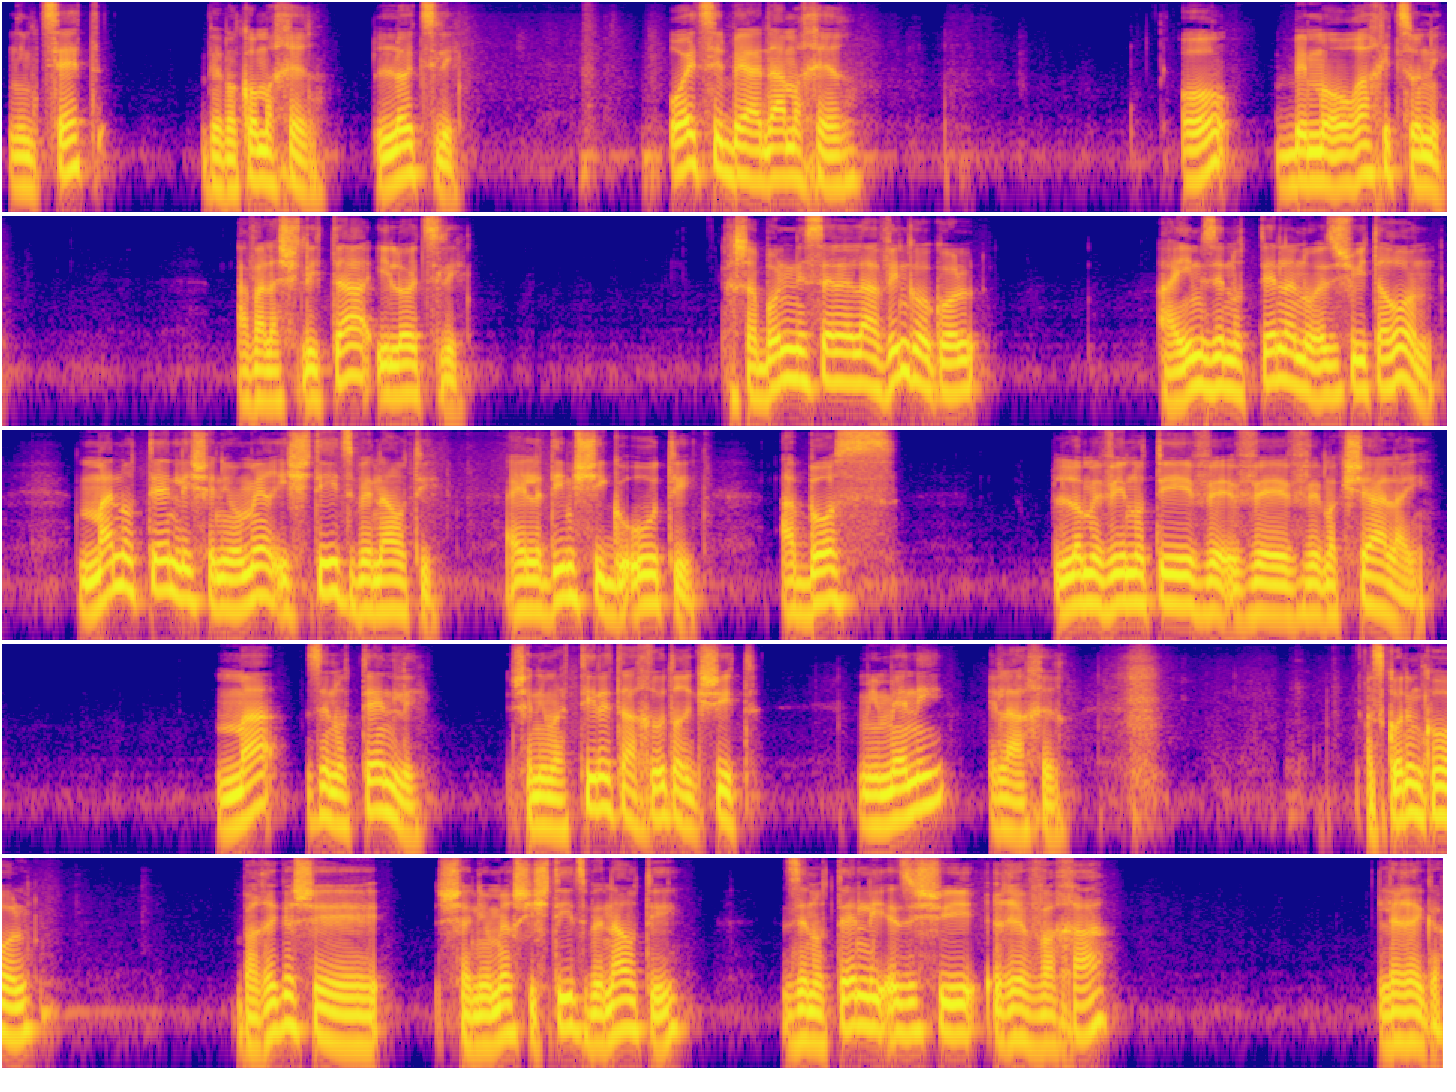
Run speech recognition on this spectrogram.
נמצאת במקום אחר, לא אצלי. או אצל בן אדם אחר, או במאורע חיצוני. אבל השליטה היא לא אצלי. עכשיו בואו ננסה להבין קודם כל, האם זה נותן לנו איזשהו יתרון? מה נותן לי שאני אומר, אשתי עצבנה אותי, הילדים שיגעו אותי, הבוס לא מבין אותי ו- ו- ומקשה עליי. מה זה נותן לי שאני מטיל את האחריות הרגשית ממני אל האחר? אז קודם כל, ברגע ש... שאני אומר שאשתי עצבנה אותי, זה נותן לי איזושהי רווחה לרגע.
